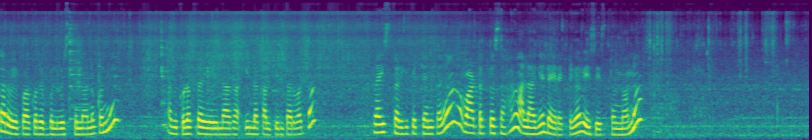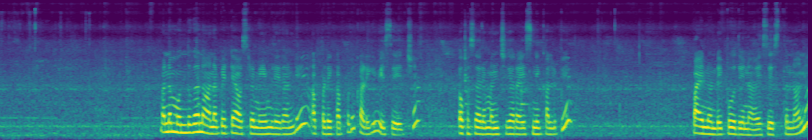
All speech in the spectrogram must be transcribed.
కరివేపాకు రెబ్బలు వేస్తున్నాను కొన్ని. అవి కూడా ఫ్రై అయ్యేలాగా ఇలా కలిపిన తర్వాత రైస్ కడిగి పెట్టాను కదా వాటర్తో సహా అలాగే డైరెక్ట్గా వేసేస్తున్నాను. మనం ముందుగా నానబెట్టే అవసరం ఏం లేదండి అప్పటికప్పుడు కడిగి వేసేయచ్చు. ఒకసారి మంచిగా రైస్ని కలిపి పైనుండి పుదీనా వేసేస్తున్నాను.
